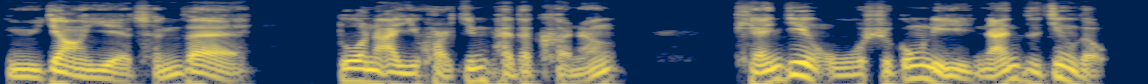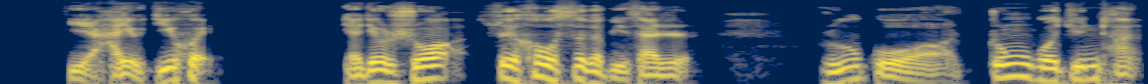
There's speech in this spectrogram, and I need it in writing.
女将也存在多拿一块金牌的可能，田径五十公里男子竞走也还有机会。也就是说，最后四个比赛日，如果中国军团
